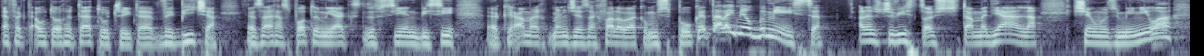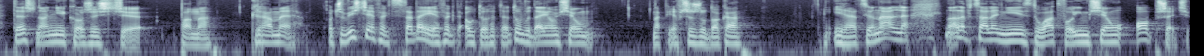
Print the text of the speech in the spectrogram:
efekt autorytetu, czyli te wybicia zaraz po tym, jak w CNBC Kramer będzie zachwalał jakąś spółkę, dalej miałby miejsce. Ale rzeczywistość ta medialna się zmieniła też na niekorzyść pana Kramera. Oczywiście efekt stada i efekt autorytetu wydają się na pierwszy rzut oka irracjonalne, no ale wcale nie jest łatwo im się oprzeć.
